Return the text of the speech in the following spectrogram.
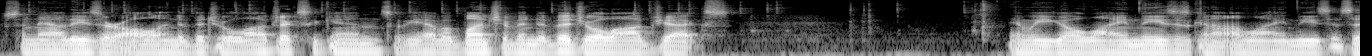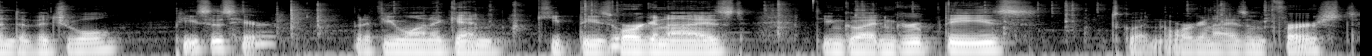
So now these are all individual objects again. So you have a bunch of individual objects and we go align these, it's going to align these as individual pieces here. But if you want, again, keep these organized, you can go ahead and group these. Let's go ahead and organize them first.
